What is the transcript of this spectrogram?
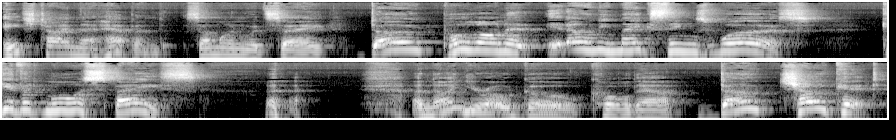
Each time that happened, someone would say, Don't pull on it, it only makes things worse. Give it more space. A nine year old girl called out, Don't choke it!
